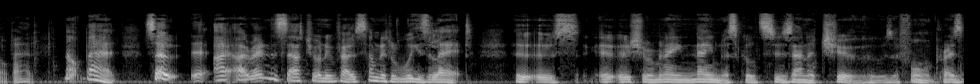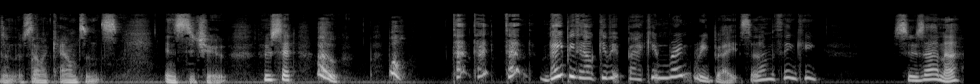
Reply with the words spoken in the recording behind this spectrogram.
Not bad. Not bad. So uh, I, I read in the South China Post some little weaselette who, who's, who, shall remain nameless called Susanna Chu, who was a former president of some accountants institute, who said, "Oh, well, that, that, that maybe they'll give it back in rent rebates." And I'm thinking, Susanna,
